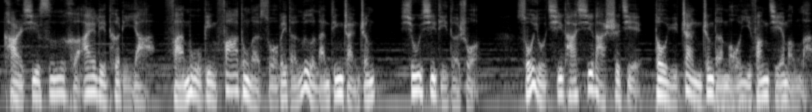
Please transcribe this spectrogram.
卡尔西斯和埃列特里亚反目，并发动了所谓的勒兰丁战争。修昔底德说，所有其他希腊世界都与战争的某一方结盟了。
